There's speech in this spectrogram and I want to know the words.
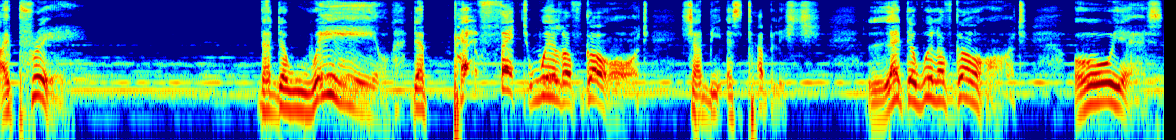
I pray that the will, the perfect will of God shall be established. Let the will of God, oh yes,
